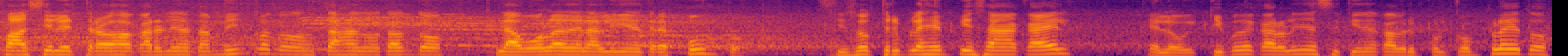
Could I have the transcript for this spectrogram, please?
fácil el trabajo a Carolina también cuando nos estás anotando la bola de la línea de tres puntos. Si esos triples empiezan a caer, el equipo de Carolina se tiene que abrir por completo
